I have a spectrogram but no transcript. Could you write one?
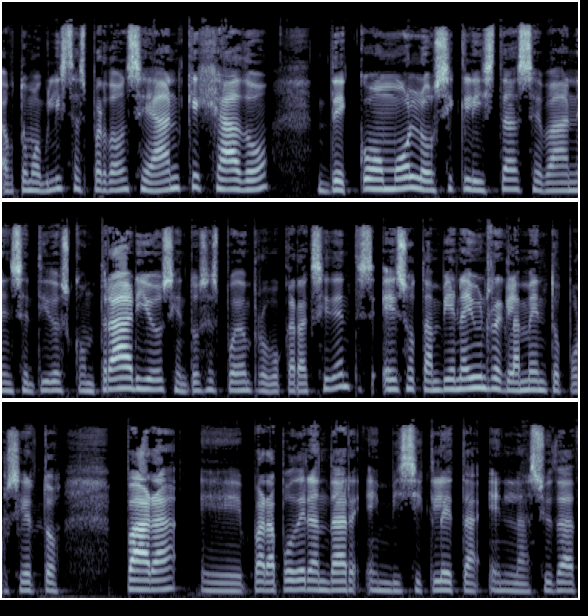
automovilistas, perdón, se han quejado de cómo los ciclistas se van en sentidos contrarios y entonces pueden provocar accidentes. Eso también hay un reglamento, por cierto, para eh, para poder andar en bicicleta en la Ciudad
